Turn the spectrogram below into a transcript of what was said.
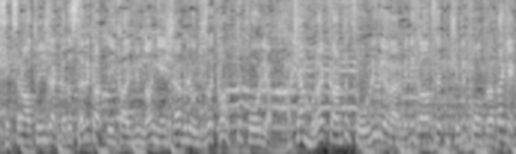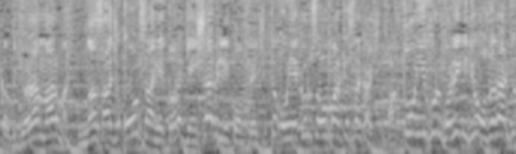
86. dakikada sarı kartlı İlkay Gündoğan Gençler Birliği oyuncusuna kartlık foul yaptı. Hakem bırak kartı foulü bile vermedi. Galatasaray 3'e 1 kontratak yakaladı. Gören var mı? Bundan sadece 10 saniye sonra Gençler Birliği kontraya çıktı. Onyekuru savunma arkasına kaçtı. Baktı Onyekuru gole gidiyor. Ozan Ergün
